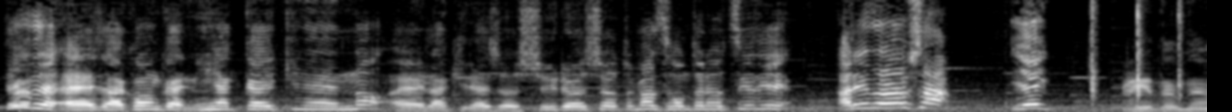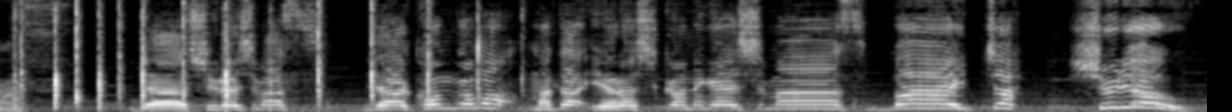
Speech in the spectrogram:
ということで、えー、じゃあ今回200回記念の、えー、ラッキーラジオを終了しようと思います。本当にお付き合いでありがとうございました。イェイありがとうございます。じゃあ終了します。じゃあ今後もまたよろしくお願いします。バイチャ終了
